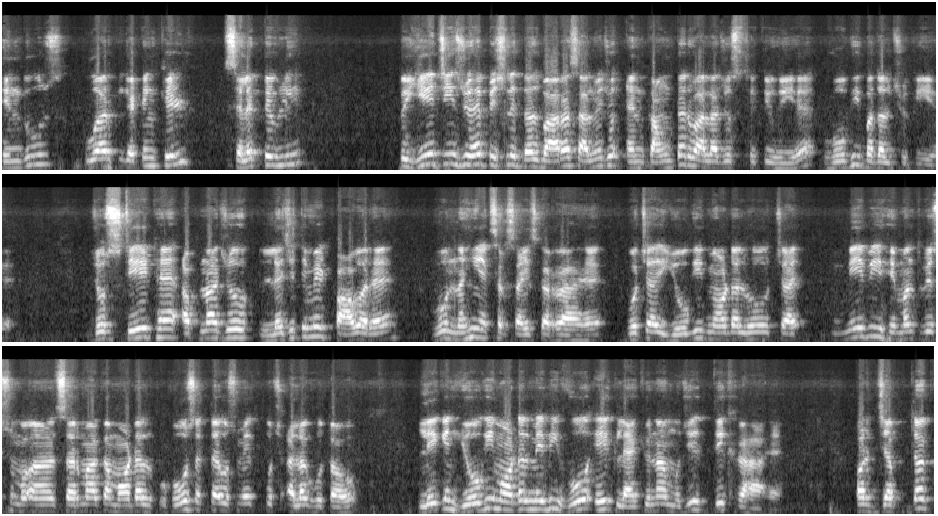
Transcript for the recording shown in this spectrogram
Hindus who are getting killed selectively तो ये चीज़ जो है पिछले 10-12 साल में जो एनकाउंटर वाला जो स्थिति हुई है, वो भी बदल चुकी है। जो स्टेट है, अपना जो लेजिटिमेट पावर है, वो नहीं एक्सरसाइज कर रहा है। वो चाहे योगी मॉडल हो, चाहे मे बी हेमंत विश्व शर्मा का मॉडल हो सकता है, उसमें कुछ अलग होता हो। लेकिन योगी मॉडल में भी वो एक लैक्यूना मुझे दिख रहा है। और जब तक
